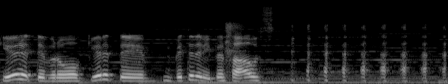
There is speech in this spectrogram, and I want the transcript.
quiérete, bro, quiérete, vete de mi penthouse.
